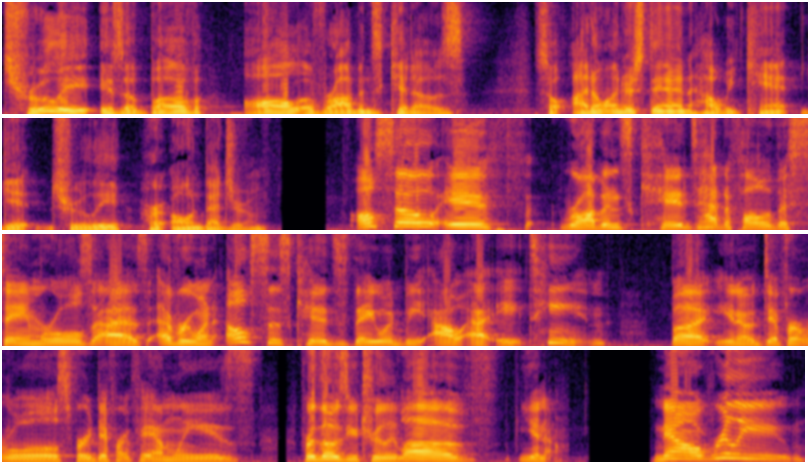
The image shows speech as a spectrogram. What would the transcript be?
truly is above all of Robyn's kiddos. So I don't understand how we can't get truly her own bedroom. Also, if Robyn's kids had to follow the same rules as everyone else's kids, they would be out at 18 but you know, different rules for different families. For those you truly love, you know. Now, really,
